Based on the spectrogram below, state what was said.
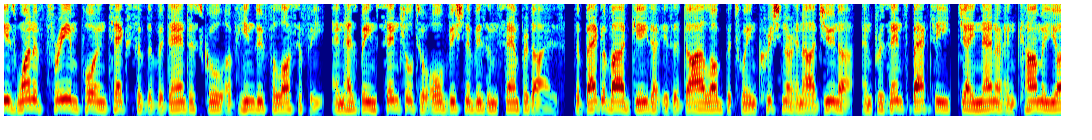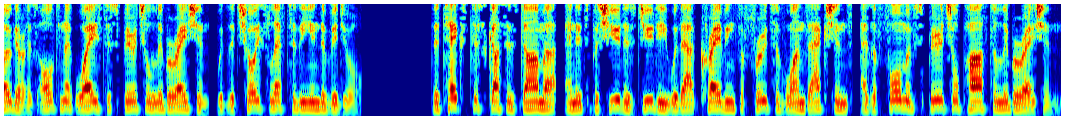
is one of three important texts of the Vedanta school of Hindu philosophy, and has been central to all Vaishnavism sampradayas. The Bhagavad Gita is a dialogue between Krishna and Arjuna, and presents bhakti, jnana, and karma yoga as alternate ways to spiritual liberation, with the choice left to the individual. The text discusses dharma, and its pursuit as duty without craving for fruits of one's actions, as a form of spiritual path to liberation.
